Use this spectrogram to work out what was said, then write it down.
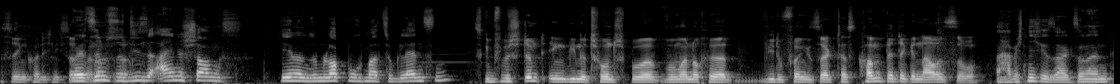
Deswegen konnte ich nicht auf jetzt nimmst du diese eine Chance, hier in so einem Logbuch mal zu glänzen. Es gibt bestimmt irgendwie eine Tonspur, wo man noch hört, wie du vorhin gesagt hast, komm bitte genau so. Habe ich nicht gesagt, sondern.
